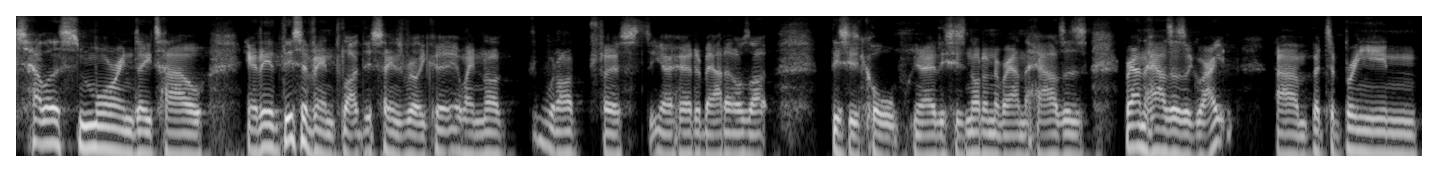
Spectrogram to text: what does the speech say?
tell us more in detail. You know, this event, like this seems really cool. I mean, I, when I first you know heard about it, I was like, "This is cool." You know, this is not an around the houses. Around the houses are great, um, but to bring in,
